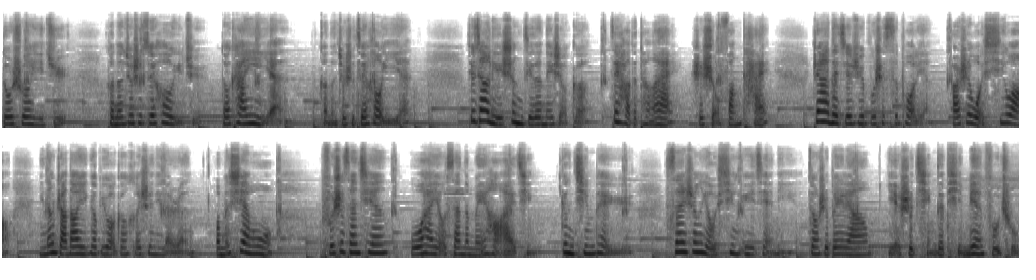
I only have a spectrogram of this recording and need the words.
多说一句，可能就是最后一句；多看一眼，可能就是最后一眼。就像李圣杰的那首歌，《最好的疼爱》。是手放开，真爱的结局不是撕破脸，而是我希望你能找到一个比我更合适你的人。我们羡慕浮世三千，无爱有三的美好爱情，更钦佩于三生有幸遇见你，纵使悲凉也是情的体面付出。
